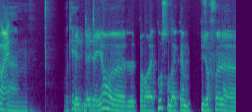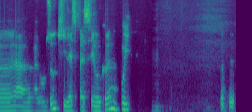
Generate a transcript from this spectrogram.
ouais. Euh, d'ailleurs, euh, pendant la course, on a quand même plusieurs fois la, à- Alonso qui laisse passer Ocon. Fait.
